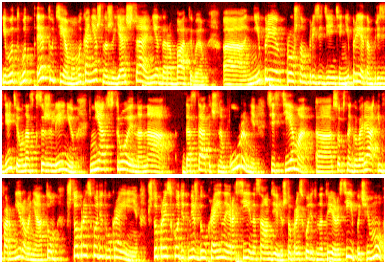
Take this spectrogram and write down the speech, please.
И вот, вот эту тему мы, конечно же, я считаю, не дорабатываем. А, ни при прошлом президенте, ни при этом президенте у нас, к сожалению, не отстроена на достаточном уровне система, э, собственно говоря, информирования о том, что происходит в Украине, что происходит между Украиной и Россией на самом деле, что происходит внутри России, почему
